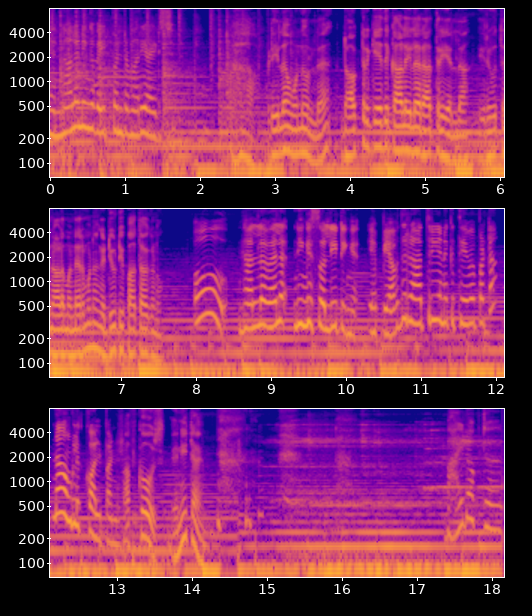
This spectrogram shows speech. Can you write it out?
என்னால நீங்க வெயிட் பண்ற மாதிரி ஆயிடுச்சு. அப்படிலாம் ஒன்றும் இல்லை. டாக்டருக்கு ஏது காலையில் ராத்திரி எல்லாம்? இருபத்தி நாலு மணி நேரமும் நாங்கள் டியூட்டி பார்த்தாகணும். ஓ நல்ல வேலை நீங்க சொல்லிட்டீங்க. எப்பயாவது ராத்திரி எனக்கு தேவைப்பட்டா நான் உங்களுக்கு கால் பண்றேன். Of course any time bye doctor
